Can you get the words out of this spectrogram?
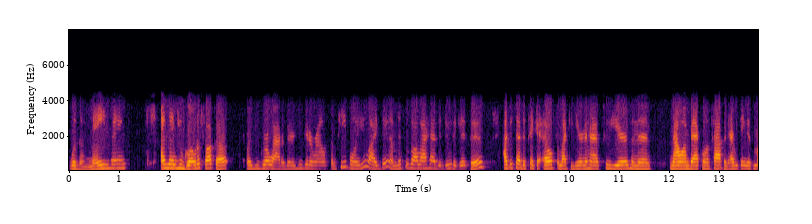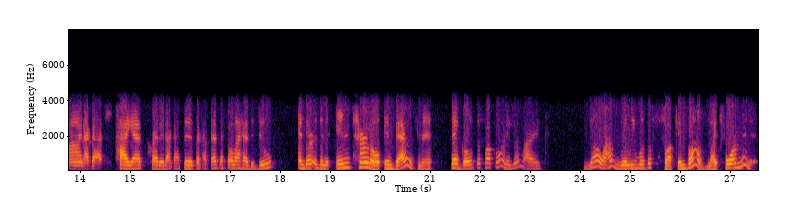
was amazing. And then you grow the fuck up or you grow out of it or you get around some people and you like, damn, this is all I had to do to get this. I just had to take an L for like a year and a half, two years, and then now I'm back on top and everything is mine. I got high ass credit. I got this. I got that. That's all I had to do. And there is an internal embarrassment that goes the fuck on, and you're like, yo, I really was a fucking bum, like for a minute,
